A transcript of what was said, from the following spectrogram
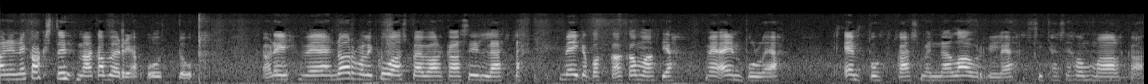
Aina ne kaksi tyhmää kaveria puuttuu. No niin, meidän normaali kuvauspäivä alkaa sillä, että meikä pakkaa kamat ja meidän Empulle ja Emppu kanssa mennään Laurille ja sittenhän se homma alkaa.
